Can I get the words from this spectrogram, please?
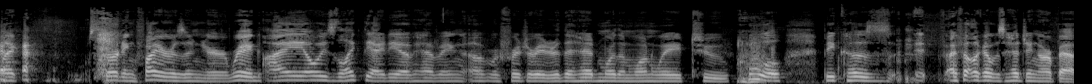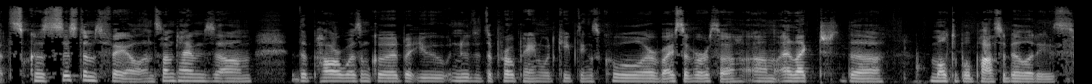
like starting fires in your rig, I always liked the idea of having a refrigerator that had more than one way to cool because it, I felt like I was hedging our bets because systems fail and sometimes um, the power wasn't good, but you knew that the propane would keep things cool or vice versa. Um, I liked the multiple possibilities.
